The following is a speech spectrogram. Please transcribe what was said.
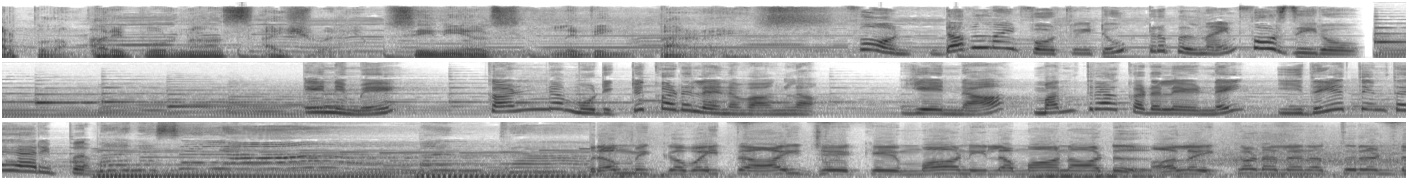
அற்புதம். Paripoornas Aishwaryam. Seniors living paradise phone double nine four three two triple nine four zero இனிமே கண்ணை மூடிட்டு கடலை எண்ணெய் வாங்கலாம். ஏன்னா மந்த்ரா கடலை எண்ணெய் இதயத்தின் தயாரிப்பு. பிரமிக்க வைத்த ஐஜேகே மாநில மாநாடு அலை கடலென திரண்ட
